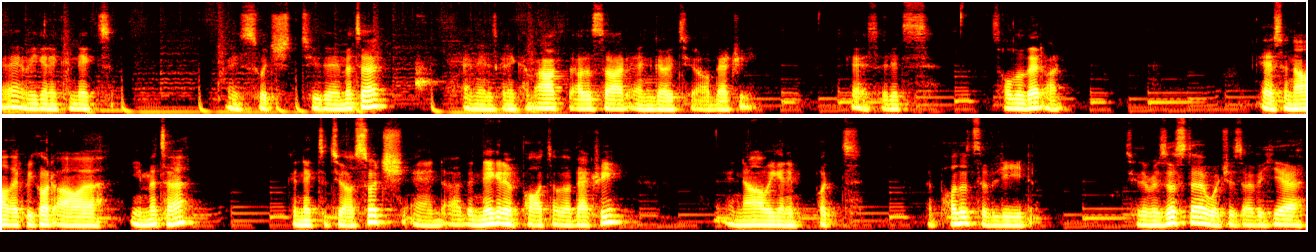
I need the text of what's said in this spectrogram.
Okay, we're going to connect a switch to the emitter and then it's going to come out the other side and go to our battery. Okay, so let's solder that on. Okay, so now that we got our emitter connected to our switch and uh, the negative part of the battery, and now we're going to put the positive lead to the resistor, which is over here,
